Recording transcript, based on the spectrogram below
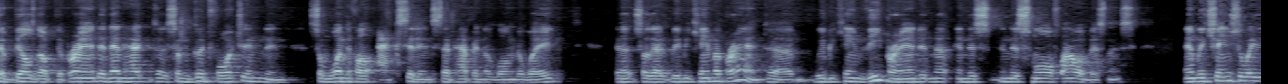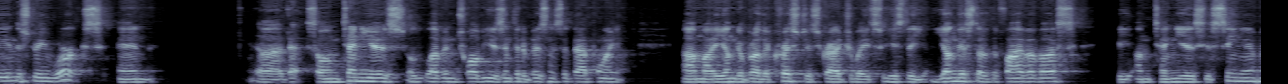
to build up the brand, and then had uh, some good fortune and some wonderful accidents that happened along the way, uh, so that we became a brand. Uh, we became the brand in the in this in this small flower business and we changed the way the industry works. And uh, that, so I'm 10 years, 11, 12 years into the business at that point. Uh, my younger brother Chris just graduates. He's the youngest of the five of us. He, I'm 10 years his senior.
